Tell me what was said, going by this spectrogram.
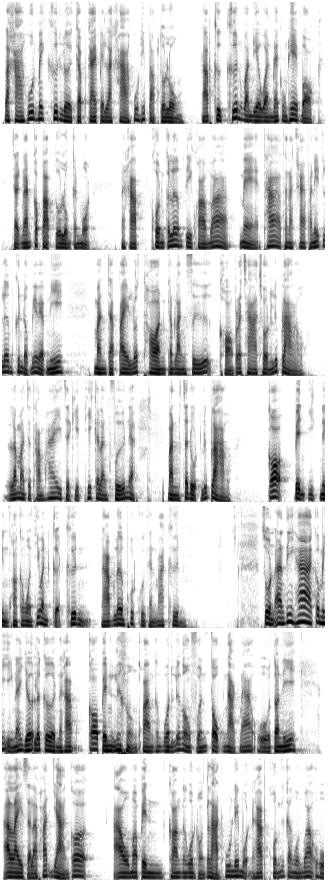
ราคาหุ้นไม่ขึ้นเลยกับกลายเป็นราคาหุ้นที่ปรับตัวลงนะครับคือขึ้นวันเดียววันแบงก์กรุงเทพบอก จากนั้นก็ปรับตัวลงกันหมดนะครับคนก็เริ่มตีความว่าแหมถ้าธนาคารพาณิชย์เริ่มขึ้นดอกเบี้ยแบบนี้ มันจะไปลดทอนกำลังซื้อของประชาชนหรือเปล่า แล้วมันจะทำให้เศรษฐกิจที่กำลังฟื้นเนี่ยมันสะดุดหรือเปล่า ก็เป็นอีกหนึ่งความกังวลที่มันเกิดขึ้นนะครับเริ่มพูดคุยกันมากขึ้น ส่วนอันที่ 5 ก็มีอีกนะเยอะเหลือเกินนะครับ ก็เป็นเรื่องของความกังวลเรื่องของฝนตกหนักนะโอ้ตอนนี้อะไรสารพัดอย่างก็เอามาเป็นความกังวลของตลาดหุ้นได้หมดนะครับ คนก็กังวลว่าโอ้โห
